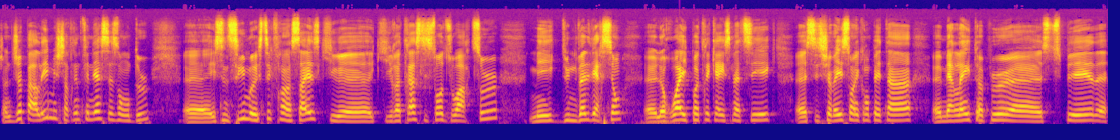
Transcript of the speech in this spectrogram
J'en ai déjà parlé, mais je suis en train de finir la saison 2. Euh, et c'est une série humoristique française qui, euh, qui retrace l'histoire du roi Arthur, mais d'une nouvelle version. Le roi est pas très charismatique, ses chevaliers sont incompétents, Merlin est un peu stupide,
